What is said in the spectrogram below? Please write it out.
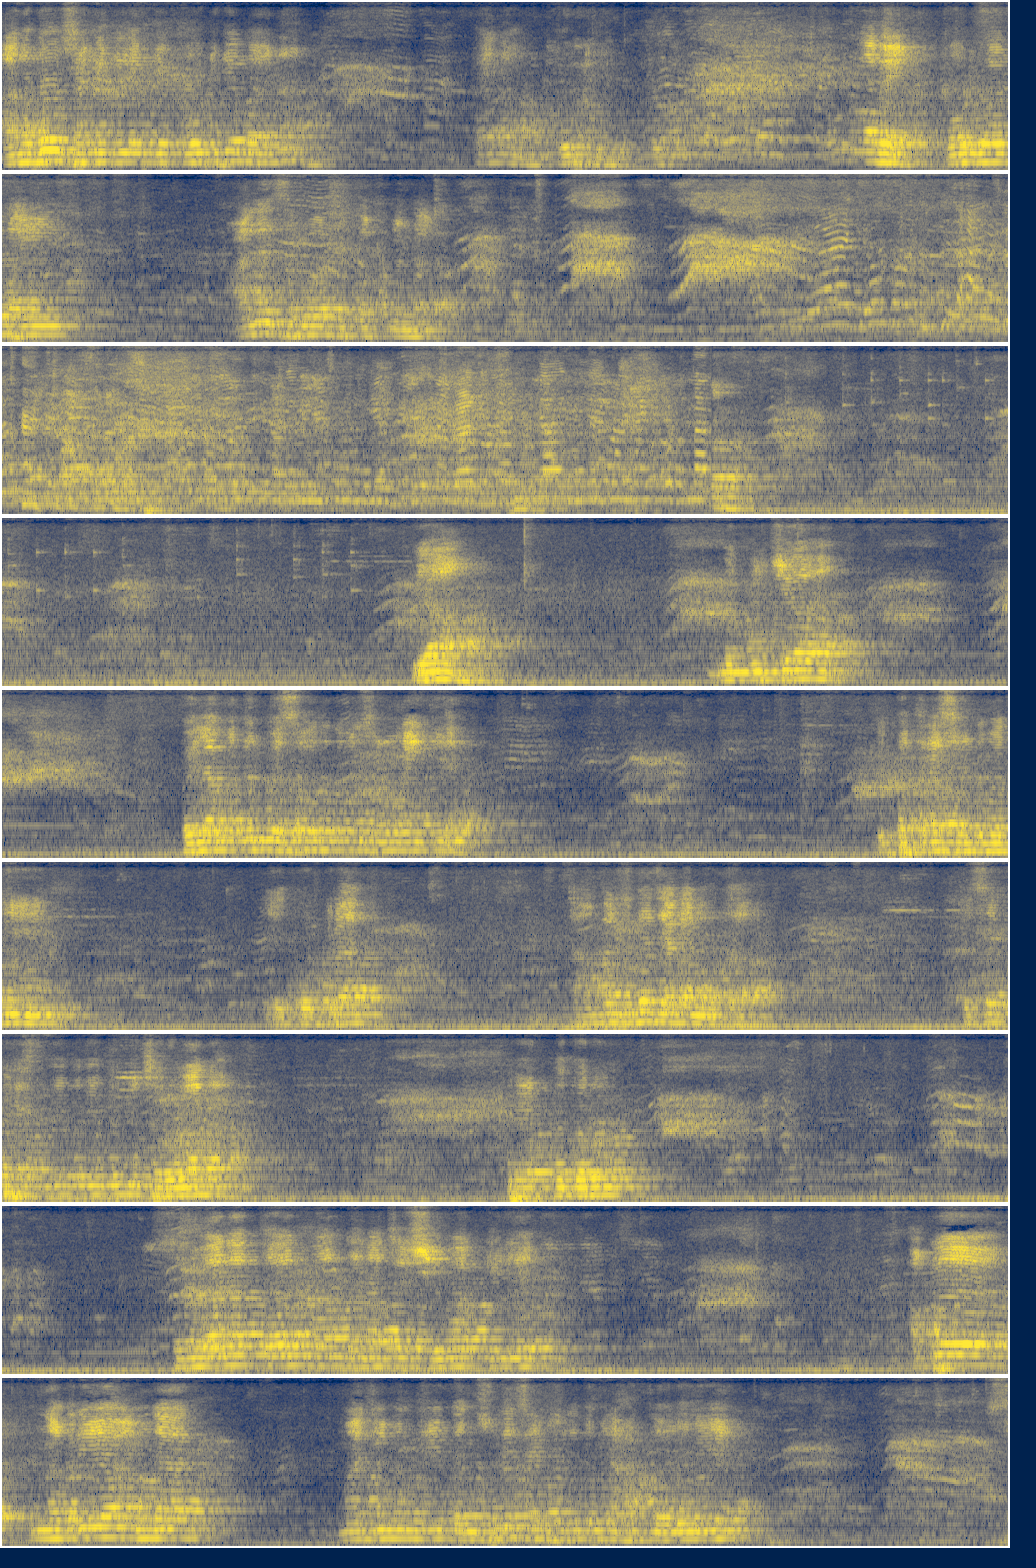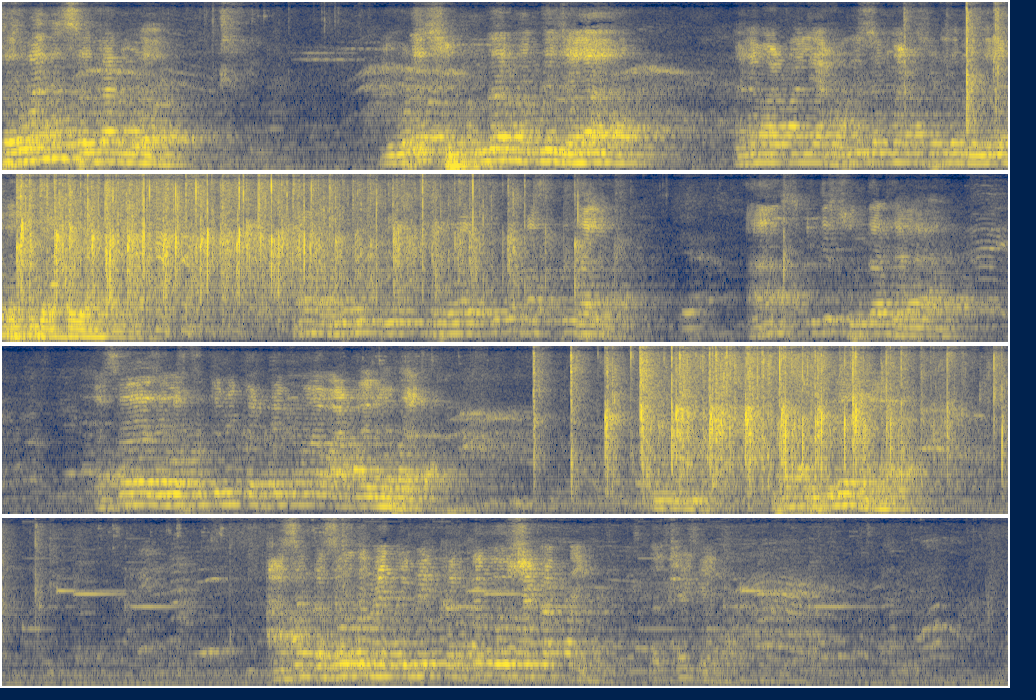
अनुभव सांगितलेले म्हणजे कौटिके आहे ना. काय ना कौटिके कौडगावे कौडगावे बाई आले सर्व संपत मंडळ. या मंदिरच्या पहिला मंदिर कसं होतं तुम्हाला सर्व माहिती आहे. ते एक कोपऱ्यात थांबायला सुद्धा जागा नव्हता तशा परिस्थितीमध्ये तुम्ही सर्वांना प्रयत्न करून सर्वांना तन मन धनाची सेवा केली आपले नगरीय आमदार माजी मंत्री बनसुडे साहेब सुद्धा तुम्हाला हात लावलेली आहे सर्वांना सहकार्यामुळं एवढं सुंदर मंदिर झाला. मला वाटणारे हल्ली सन्मान सुद्धा मंदिर बसून मस्त झालं. हा किती सुंदर झाला. असं जेव्हा तुम्ही करते मला वाटलं होता असं कसं होतं माहिती तुम्ही कर्तव्य होऊ शकत नाही. लक्षात घ्या.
